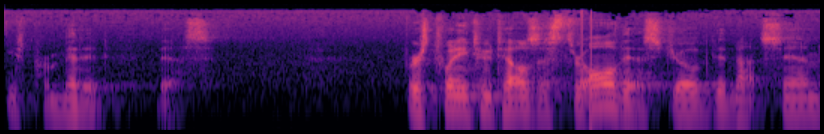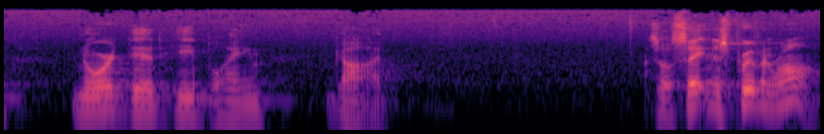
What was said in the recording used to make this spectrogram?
He's permitted this. Verse 22 tells us through all this, Job did not sin, nor did he blame God. So Satan is proven wrong.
